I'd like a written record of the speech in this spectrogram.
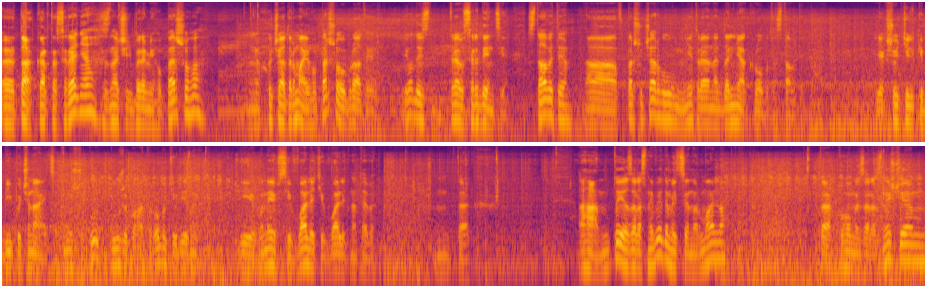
Е, так, карта середня, значить беремо його першого. Хоча дарма його першого брати, його десь треба в серединці ставити. А в першу чергу мені треба на дальняк робота ставити якщо тільки бій починається. Тому що тут дуже багато роботів різних, і вони всі валять і валять на тебе. Так. Ага, ну то я зараз невидимий, це нормально. Так, кого ми зараз знищуємо?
